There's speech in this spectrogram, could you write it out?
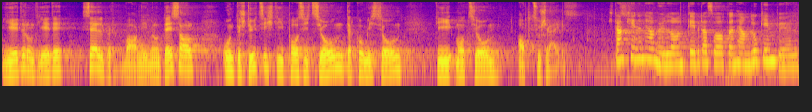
jeder und jede selber wahrnehmen. Und deshalb unterstütze ich die Position der Kommission, die Motion abzuschreiben. Ich danke Ihnen, Herr Müller, und gebe das Wort an Herrn Lugin-Böhl.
